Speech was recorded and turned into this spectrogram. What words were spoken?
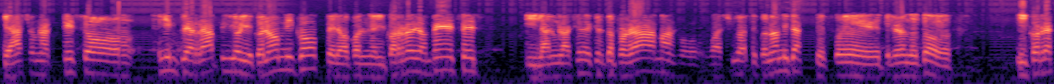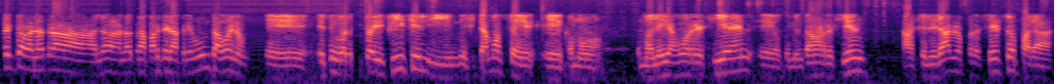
que haya un acceso simple, rápido y económico, pero con el correr de los meses y la anulación de ciertos programas o, ayudas económicas se fue deteriorando todo. Y con respecto a la otra, a la, otra parte de la pregunta, bueno, eh, es un contexto difícil y necesitamos, eh, eh, como, como leías vos recién, o comentabas recién, acelerar los procesos para,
